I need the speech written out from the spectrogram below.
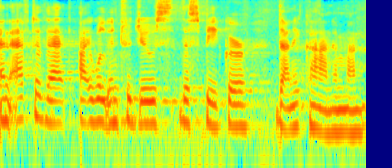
and after that, I will introduce the speaker, Dani Kahneman.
